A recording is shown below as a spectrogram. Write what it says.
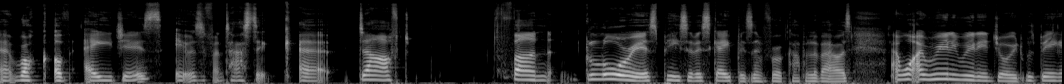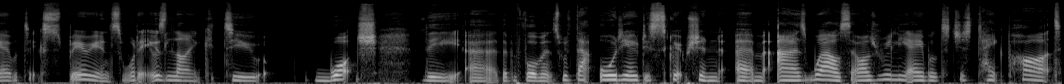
uh, Rock of Ages. It was a fantastic, uh, daft, fun, glorious piece of escapism for a couple of hours. And what I really, really enjoyed was being able to experience what it was like to watch the uh, the performance with that audio description um, as well. So I was really able to just take part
